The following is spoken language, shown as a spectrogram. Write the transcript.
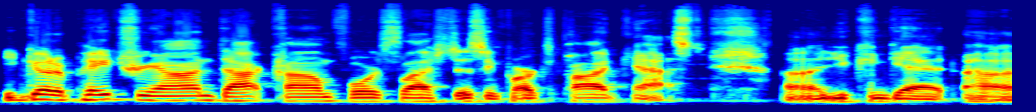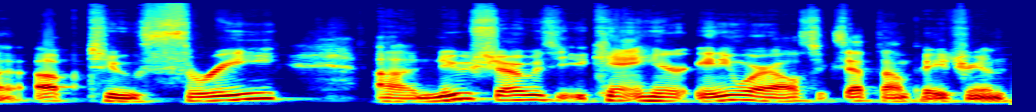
you can go to patreon.com forward slash Disney Parks podcast. Uh, you can get uh, up to three new shows that you can't hear anywhere else except on Patreon.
